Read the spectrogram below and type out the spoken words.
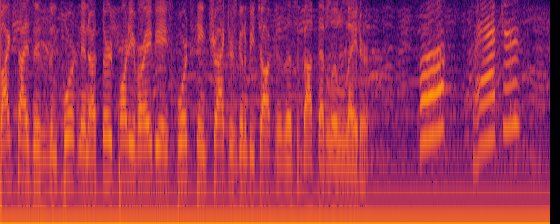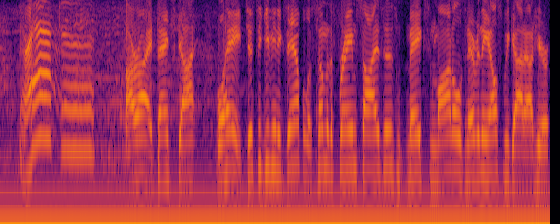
Bike size is important, and our third party of our ABA sports team, Tractor, is going to be talking to us about that a little later. Oh, Tractor, Tractor. All right, thanks, Scott. Well, hey, just to give you an example of some of the frame sizes, makes, and models, and everything else we got out here,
